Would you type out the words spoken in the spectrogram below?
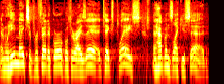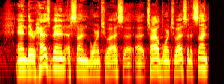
And when He makes a prophetic oracle through Isaiah, it takes place. It happens like He said. And there has been a son born to us, a, a child born to us, and a son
